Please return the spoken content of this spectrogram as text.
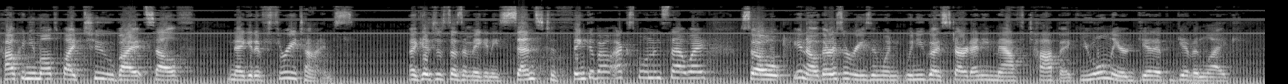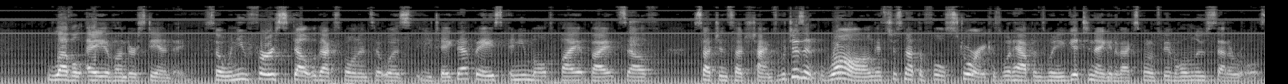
How can you multiply 2 by itself negative 3 times? Like, it just doesn't make any sense to think about exponents that way. So, you know, there's a reason when, when you guys start any math topic, you only are given like level A of understanding. So when you first dealt with exponents, it was you take that base and you multiply it by itself such and such times, which isn't wrong. It's just not the full story because what happens when you get to negative exponents, we have a whole new set of rules.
